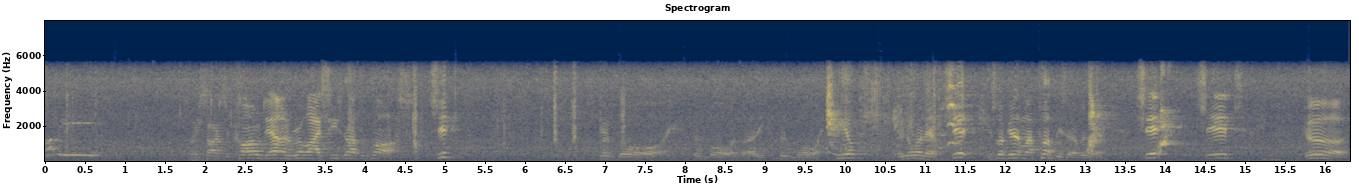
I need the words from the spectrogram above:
Puppy. So he starts to calm down and realize he's not the boss. Sit. Good boy. Good boy, buddy. Good boy. Heel. Ignore them. Sit. He's looking at my puppies over there. Sit. Sit. Good.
